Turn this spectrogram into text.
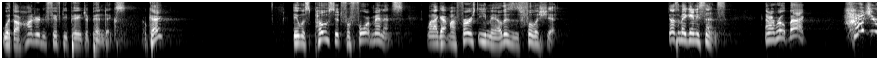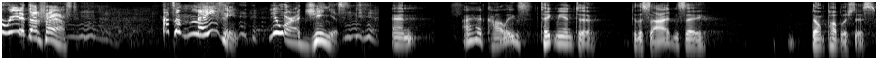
with a 150 page appendix, okay? It was posted for four minutes when I got my first email. This is full of shit. Doesn't make any sense. And I wrote back, How'd you read it that fast? That's amazing. You are a genius. And I had colleagues take me into to the side and say, Don't publish this.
